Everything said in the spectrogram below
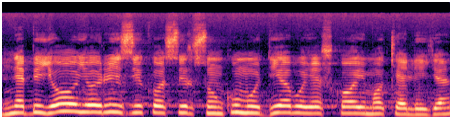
nebijojo rizikos ir sunkumų Dievo ieškojimo kelyje.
